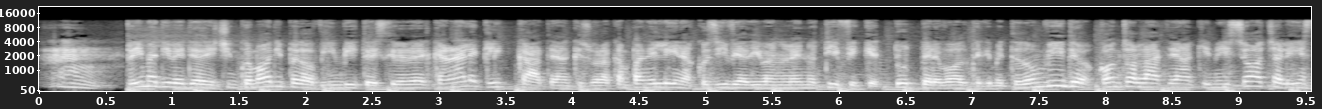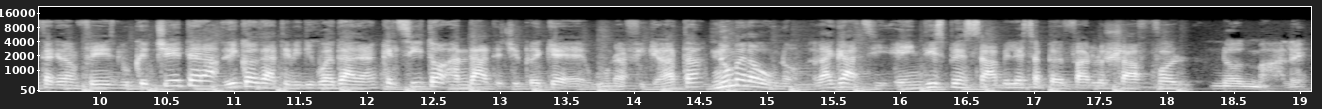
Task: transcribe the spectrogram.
Prima di vedere i 5 modi però vi invito a iscrivervi al canale, cliccate anche sulla campanellina così vi arrivano le notifiche tutte le volte che metterò un video, controllate anche i miei social, Instagram, Facebook eccetera, ricordatevi di guardare anche il sito, andateci perché è una figata. Numero 1, ragazzi è indispensabile saper fare lo shuffle normale.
